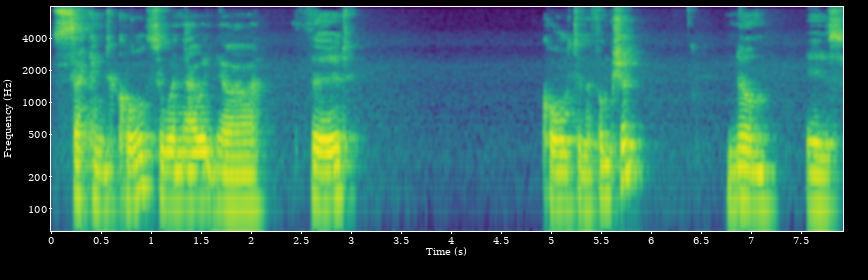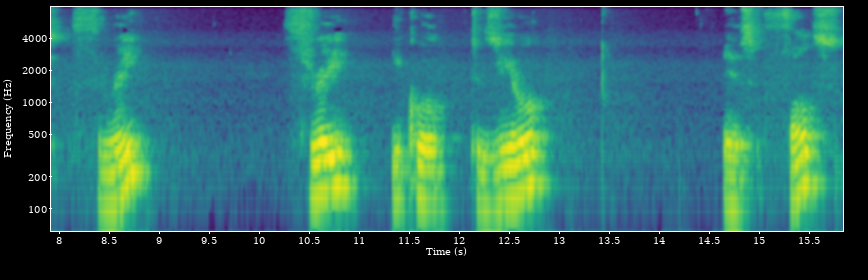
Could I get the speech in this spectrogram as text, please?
second call. So we're now into our third call to the function. Num is 3. 3 equal to 0 is false.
